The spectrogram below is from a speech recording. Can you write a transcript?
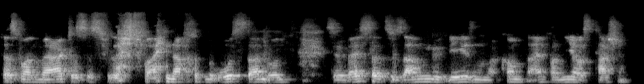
dass man merkt, es ist vielleicht Weihnachten, Ostern und Silvester zusammen gewesen. Man kommt einfach nie aus Taschen.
